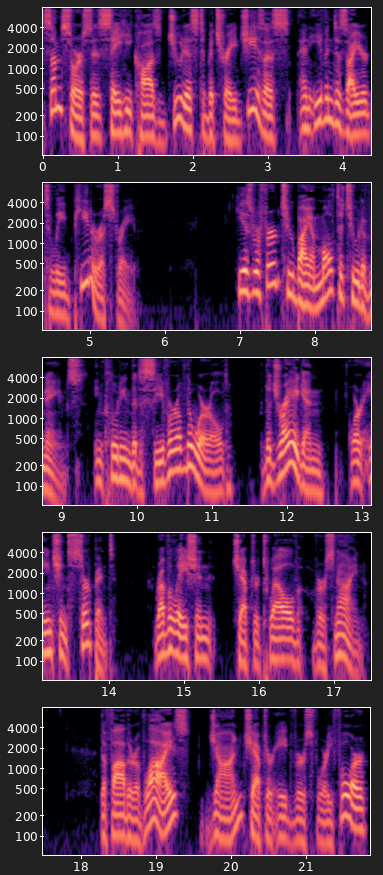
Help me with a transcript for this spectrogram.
Some sources say he caused Judas to betray Jesus and even desired to lead Peter astray. He is referred to by a multitude of names, including the deceiver of the world, the dragon, or ancient serpent, Revelation chapter 12 verse 9. The father of lies, John chapter 8 verse 44,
